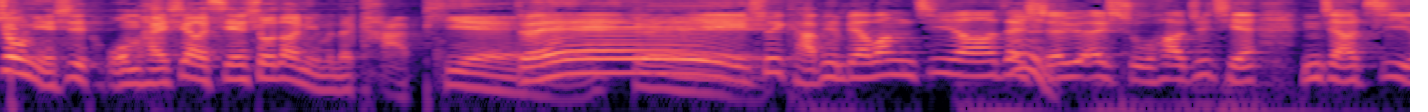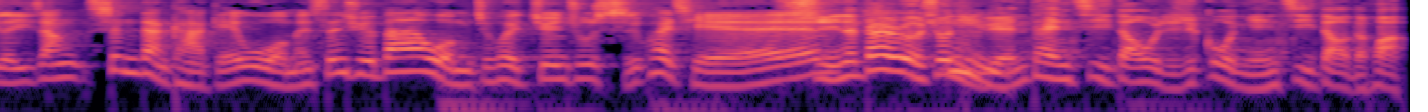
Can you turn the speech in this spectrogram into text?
重点是我们还是要先收到你们的卡片。对，所以卡片不要忘记哦，在十二月二十五号之前，你只要寄了一张圣诞卡给我们升学班，我们就会捐出十块钱。是，那当然，如果说你元旦寄到、或者是过年寄到的话，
